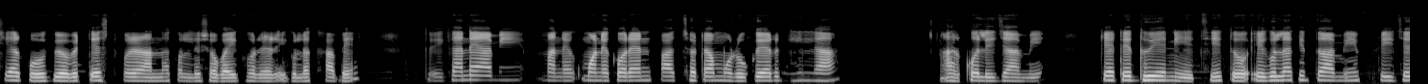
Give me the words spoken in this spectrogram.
শেয়ার করব কীভাবে টেস্ট করে রান্না করলে সবাই ঘরের এগুলো খাবে। তো এখানে আমি মানে মনে করেন পাঁচ ছটা মুরগের ঘিলা আর কলিজা আমি কেটে ধুয়ে নিয়েছি। তো এগুলা কিন্তু আমি ফ্রিজে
